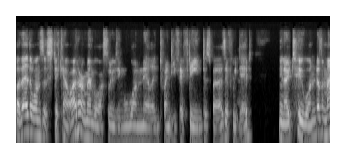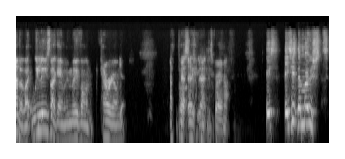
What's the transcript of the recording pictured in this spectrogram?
like they're the ones that stick out. I don't remember us losing 1-0 in 2015 to Spurs. If we did, you know, 2-1, it doesn't matter. Like we lose that game, we move on, carry on. Yeah. That, that, that is fair enough. Is is it the most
